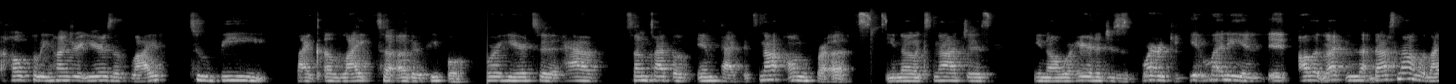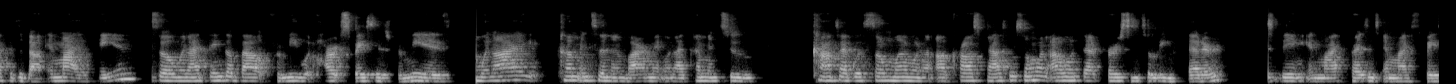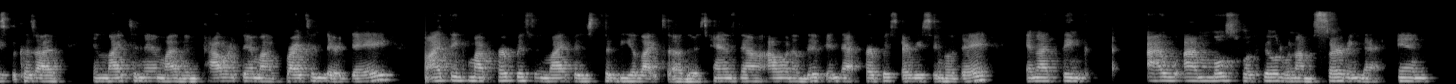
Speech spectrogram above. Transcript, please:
hopefully hundred years of life to be like a light to other people. We're here to have some type of impact. It's not only for us, you know, it's not just, you know, we're here to just work and get money and it, all that. That's not what life is about, in my opinion. So when I think about for me, what heart space is for me is when I come into an environment, when I come into contact with someone, when I cross paths with someone, I want that person to leave better. Just being in my presence, in my space, because I've enlightened them, I've empowered them, I've brightened their day. I think my purpose in life is to be a light to others. Hands down, I want to live in that purpose every single day. And I think I, I'm most fulfilled when I'm serving that. And,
